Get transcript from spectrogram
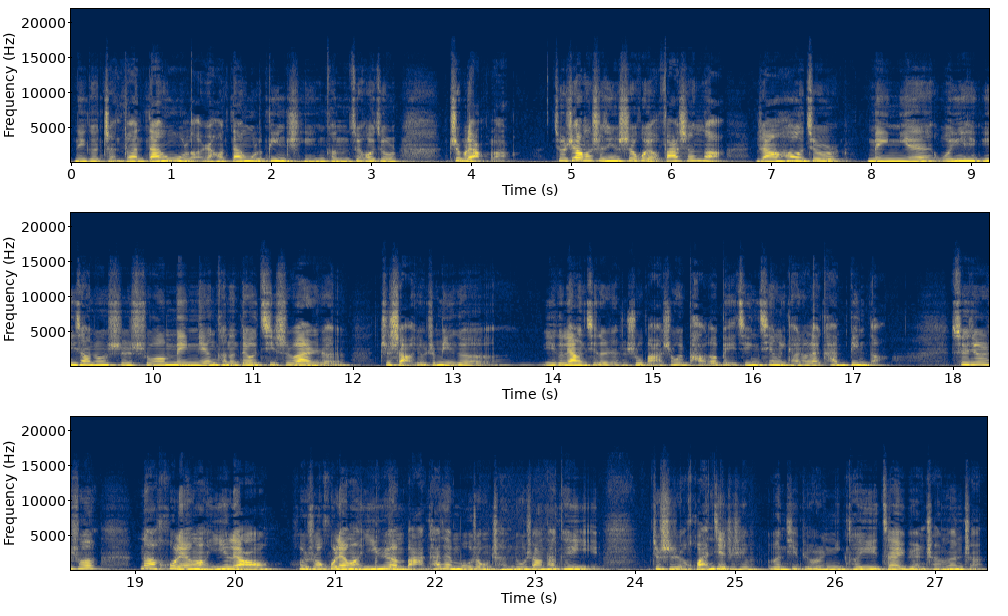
那个诊断耽误了，然后耽误了病情，可能最后就治不了了。就这样的事情是会有发生的。然后就是每年我印印象中是说，每年可能得有几十万人，至少有这么一个一个量级的人数吧，是会跑到北京千里迢迢来看病的。所以就是说，那互联网医疗。或者说互联网医院吧，它在某种程度上，它可以就是缓解这些问题。比如你可以在远程问诊，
